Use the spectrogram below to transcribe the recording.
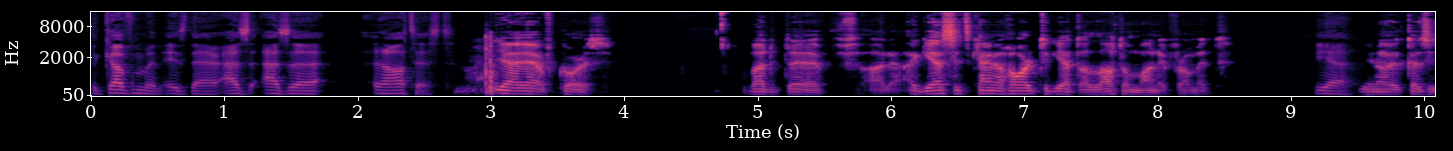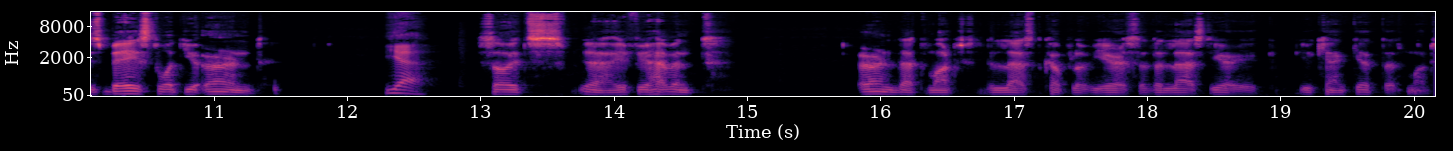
the government, is there? As as a an artist? yeah, yeah, of course. But uh, I I guess it's kind of hard to get a lot of money from it. Yeah. you know, because it's based what you earned. Yeah. So it's yeah, if you haven't earned that much the last couple of years or the last year, you, you can't get that much.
